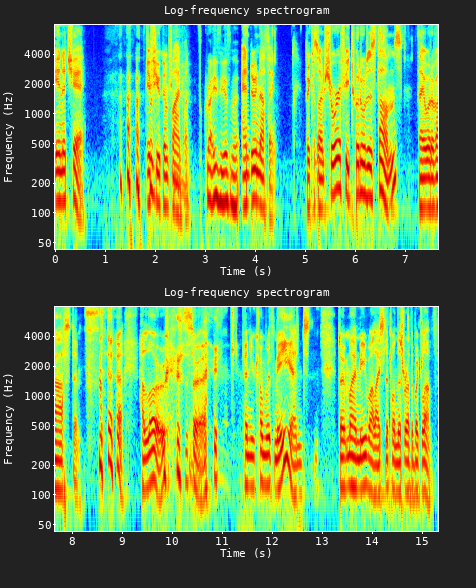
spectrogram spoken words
in a chair, if you can find one, It's crazy, isn't it? and do nothing. Because I'm sure if he twiddled his thumbs, they would have asked him, Hello, sir, can you come with me? And don't mind me while I slip on this rubber glove.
